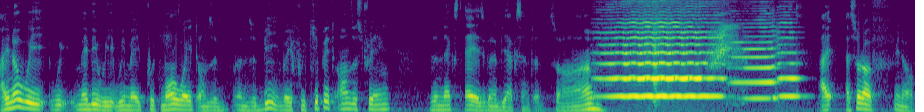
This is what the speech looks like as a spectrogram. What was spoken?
I know we, we maybe we, we may put more weight on the on the B, but if we keep it on the string, the next A is going to be accented. So I, I sort of you know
